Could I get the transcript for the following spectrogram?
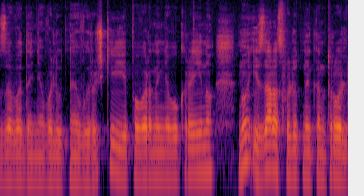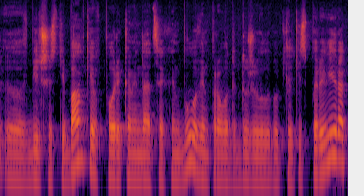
заведення валютної виручки і повернення в Україну. Ну і зараз валютний контроль е, в більшості банків. По рекомендаціях НБУ він проводить дуже велику кількість перевірок,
